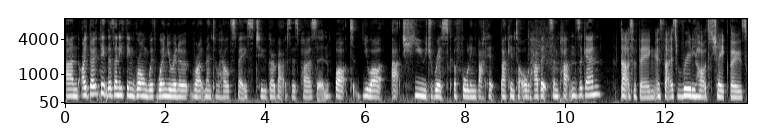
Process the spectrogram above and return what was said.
And I don't think there's anything wrong with when you're in a right mental health space to go back to this person, but you are at huge risk of falling back at, back into old habits and patterns again. That's the thing is that it's really hard to shake those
